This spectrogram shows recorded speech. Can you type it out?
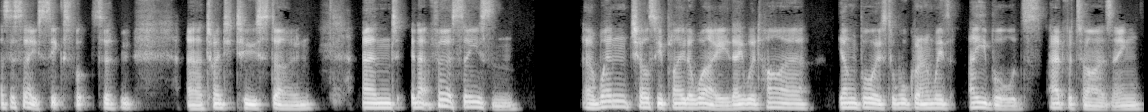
As I say, six foot two, uh, 22 stone. And in that first season, uh, when Chelsea played away, they would hire young boys to walk around with A boards, advertising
